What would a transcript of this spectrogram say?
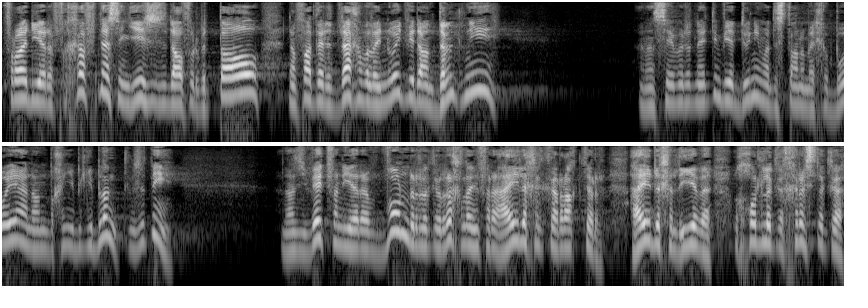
vra die Here vergifnis en Jesus het daarvoor betaal, dan vat hy dit weg en wil hy nooit weer daaraan dink nie. En dan sê hy dit net nie weer doen nie want dit staan in my gebooie en dan begin jy bietjie blink, is dit nie? En dan is die wet van die Here 'n wonderlike riglyn vir heilige karakter, heilige lewe, 'n goddelike Christelike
